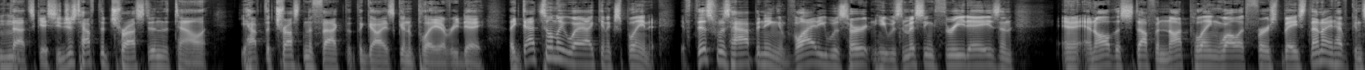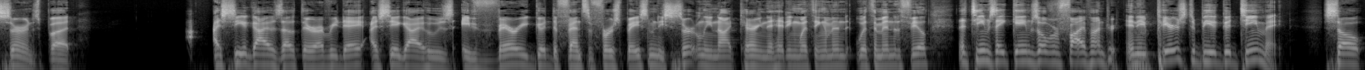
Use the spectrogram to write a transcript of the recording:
mm-hmm. if that's the case. You just have to trust in the talent. You have to trust in the fact that the guy's going to play every day. Like that's the only way I can explain it. If this was happening and Vladdy was hurt and he was missing three days and and, and all this stuff and not playing well at first base, then I'd have concerns. But I see a guy who's out there every day. I see a guy who's a very good defensive first baseman. He's certainly not carrying the hitting with him in, with him into the field. The team's eight games over 500, and mm-hmm. he appears to be a good teammate. So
